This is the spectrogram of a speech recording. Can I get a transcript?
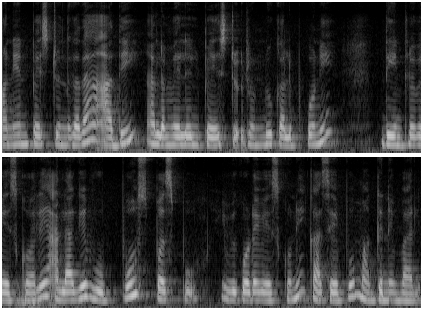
ఆనియన్ పేస్ట్ ఉంది కదా అది అల్లం వెల్లుల్లి పేస్ట్ రెండు కలుపుకొని దీంట్లో వేసుకోవాలి. అలాగే ఉప్పు పసుపు ఇవి కూడా వేసుకొని కాసేపు మగ్గనివ్వాలి.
